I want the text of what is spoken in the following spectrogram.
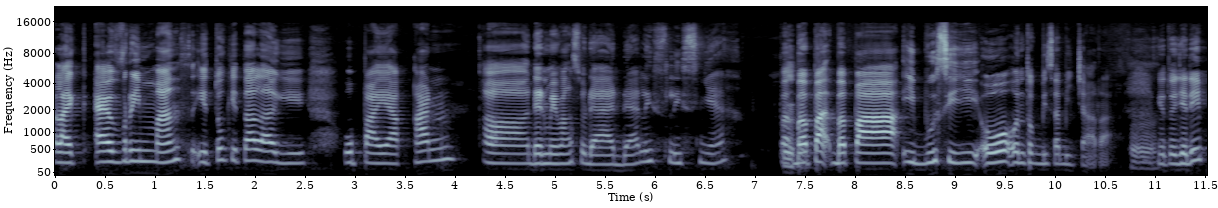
like every month itu kita lagi upayakan eh, dan memang sudah ada list-listnya. Pak- bapak bapak ibu CEO untuk bisa bicara. Heeh. gitu. Jadi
